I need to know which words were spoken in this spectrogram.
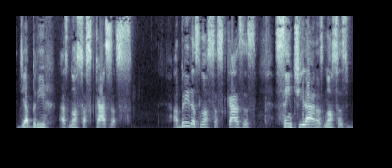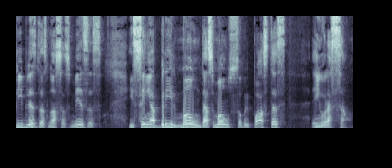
de abrir as nossas casas. Abrir as nossas casas sem tirar as nossas Bíblias das nossas mesas e sem abrir mão das mãos sobrepostas em oração.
